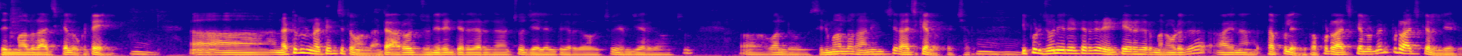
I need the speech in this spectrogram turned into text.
సినిమాలు రాజకీయాలు ఒకటే. నటులు నటించడం వల్ల అంటే ఆ రోజు జూనియర్ ఎన్టీఆర్ గారు కావచ్చు జయలలిత గారు కావచ్చు ఎంజీఆర్ కావచ్చు వాళ్ళు సినిమాల్లో రాణించి రాజకీయాల్లోకి వచ్చారు. ఇప్పుడు జూనియర్ ఎన్టీఆర్ గారు ఎన్టీఆర్ గారు మనవడుగా ఆయన తప్పులేదు. ఒకప్పుడు రాజకీయాలు ఉన్నాడు ఇప్పుడు రాజకీయాలు లేడు.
